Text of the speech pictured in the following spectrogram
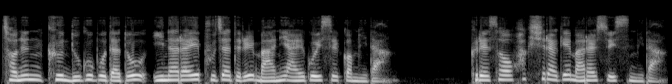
저는 그 누구보다도 이 나라의 부자들을 많이 알고 있을 겁니다. 그래서 확실하게 말할 수 있습니다.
